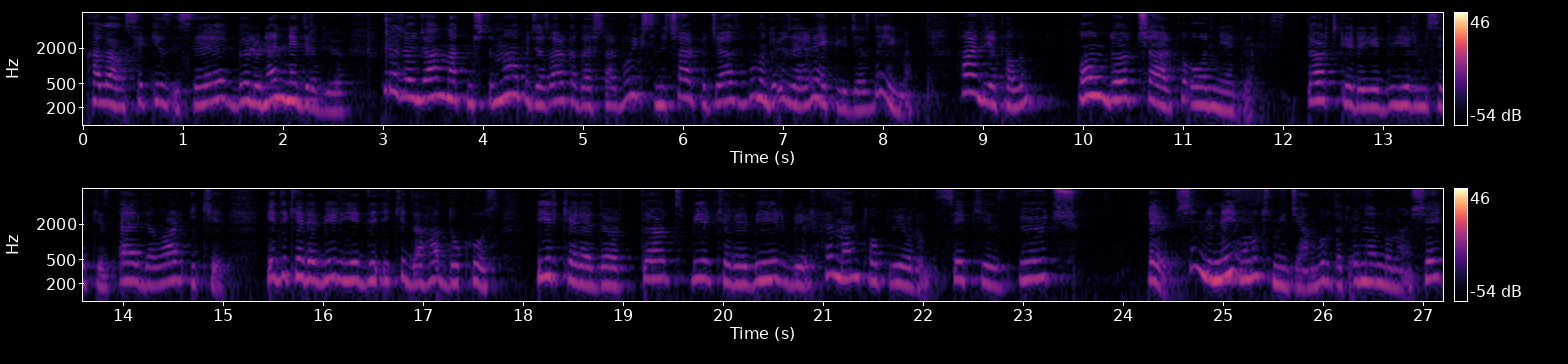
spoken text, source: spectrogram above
Kalan 8 ise bölünen nedir diyor. Biraz önce anlatmıştım. Ne yapacağız arkadaşlar? Bu ikisini çarpacağız. Bunu da üzerine ekleyeceğiz değil mi? Haydi yapalım. 14 çarpı 17. 4 kere 7 28. Elde var 2. 7 kere 1 7 2 daha 9. 1 kere 4 4. 1 kere 1 1. Hemen topluyorum. 8 3 Evet şimdi neyi unutmayacağım? Buradaki önemli olan şey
